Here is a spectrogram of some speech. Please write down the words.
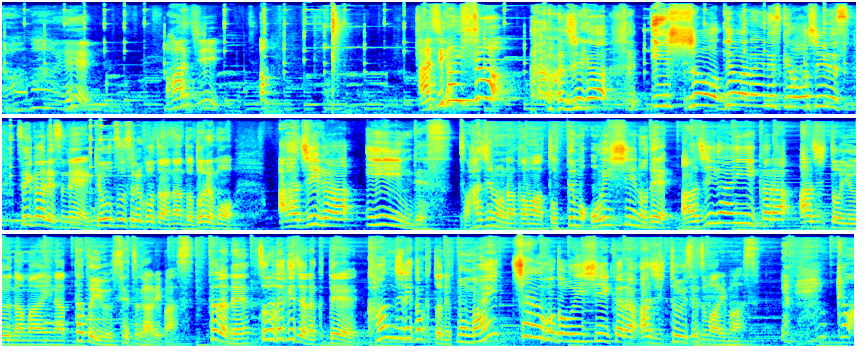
名前？アジ。あ味が一緒！味が一緒ではないんですけど惜しいです。正解はですね共通することはなんとどれも味がいいんです。アジの仲間はとっても美味しいので味がいいからアジという名前になったという説があります。ただねそれだけじゃなくて漢字で書くとねもう参っちゃうほど美味しいからアジという説もあります。いや勉強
